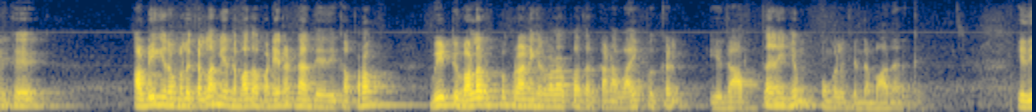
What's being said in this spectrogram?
இருக்குது அப்படிங்கிறவங்களுக்கெல்லாம் இந்த மாதம் பன்னிரெண்டாம் தேதிக்கு அப்புறம் வீட்டு வளர்ப்பு பிராணிகள் வளர்ப்பதற்கான வாய்ப்புகள் இது அத்தனையும் உங்களுக்கு இந்த மாதம் இருக்குது இது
